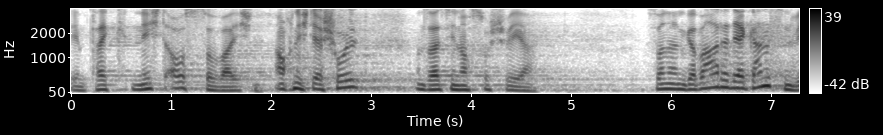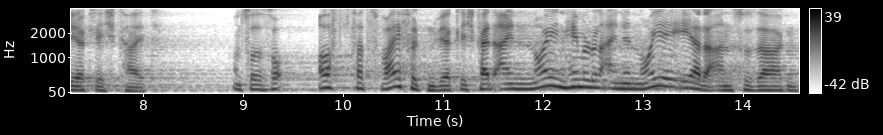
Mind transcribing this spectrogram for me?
Dem Dreck nicht auszuweichen, auch nicht der Schuld, und sei sie noch so schwer, sondern gerade der ganzen Wirklichkeit, unserer so oft verzweifelten Wirklichkeit, einen neuen Himmel und eine neue Erde anzusagen,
